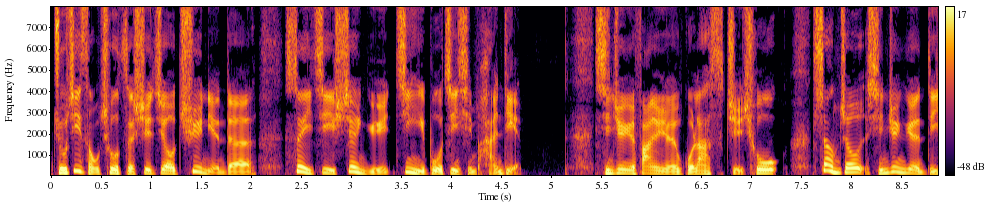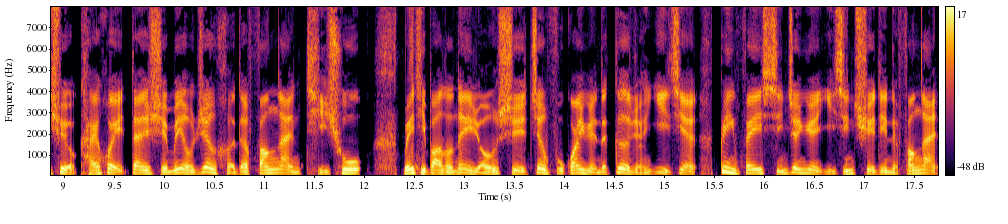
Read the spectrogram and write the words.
主计总处则是就去年的岁计剩余进一步进行盘点。行政院发言人古拉斯指出，上周行政院的确有开会，但是没有任何的方案提出。媒体报道内容是政府官员的个人意见，并非行政院已经确定的方案。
